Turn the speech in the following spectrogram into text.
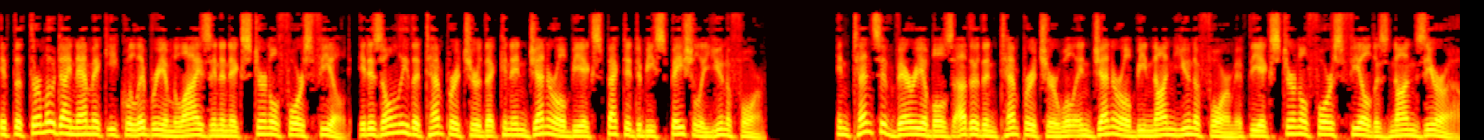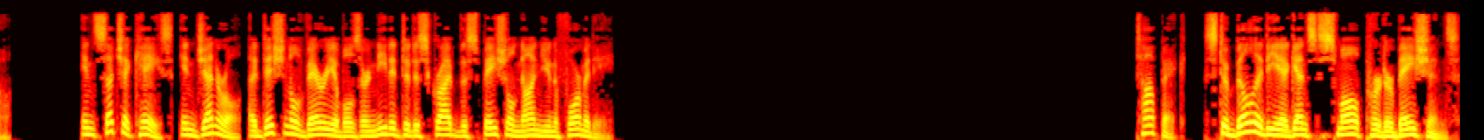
If the thermodynamic equilibrium lies in an external force field, it is only the temperature that can in general be expected to be spatially uniform. Intensive variables other than temperature will in general be non-uniform if the external force field is non-zero. In such a case, in general, additional variables are needed to describe the spatial non-uniformity. Stability against small perturbations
